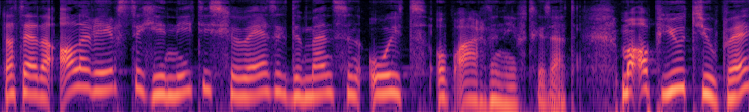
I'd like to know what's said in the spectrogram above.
dat hij de allereerste genetisch gewijzigde mensen ooit op aarde heeft gezet. Maar op YouTube, hè.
